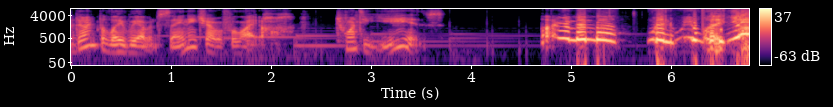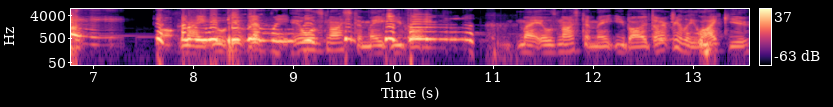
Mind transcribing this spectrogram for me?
don't believe we haven't seen each other for like 20 years. I remember when we were young! Oh, and mate, we it, it- it was nice to meet you, but mate, it was nice to meet you, but I don't really like you.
